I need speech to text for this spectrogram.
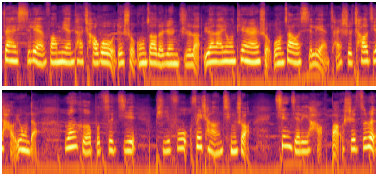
在洗脸方面，它超过我对手工皂的认知了。原来用天然手工皂洗脸才是超级好用的，温和不刺激，皮肤非常清爽，清洁力好，保湿滋润，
